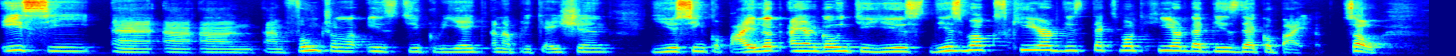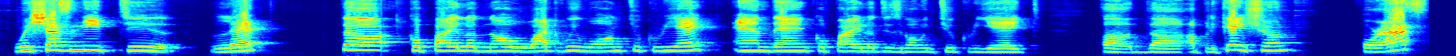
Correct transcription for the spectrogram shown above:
easy and, uh, uh, and, and functional is to create an application using Copilot. I am going to use this box here, this text box here, that is the Copilot. So we just need to let the Copilot know what we want to create, and then Copilot is going to create uh, the application for us.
